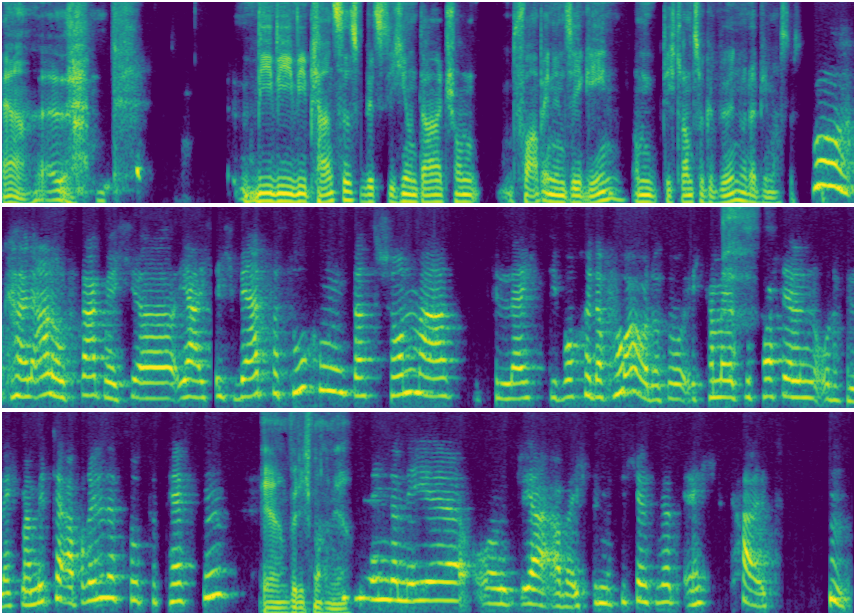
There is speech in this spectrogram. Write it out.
ja, äh, wie, wie, wie planst du es? Willst du hier und da halt schon vorab in den See gehen, um dich dran zu gewöhnen oder wie machst du es? Uh, keine Ahnung, frag mich. Äh, ja, ich, ich werde versuchen, das schon mal vielleicht die Woche davor oder so. Ich kann mir jetzt nicht vorstellen, oder vielleicht mal Mitte April das so zu testen. Ja, würde ich machen, ja. In der Nähe und ja, aber ich bin mir sicher, es wird echt kalt. Hm.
